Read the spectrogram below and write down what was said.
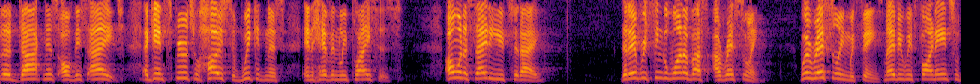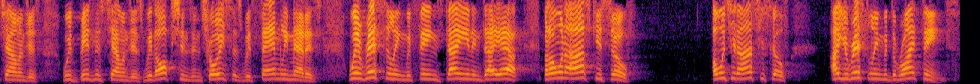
the darkness of this age, against spiritual hosts of wickedness in heavenly places. I want to say to you today that every single one of us are wrestling. We're wrestling with things, maybe with financial challenges, with business challenges, with options and choices, with family matters. We're wrestling with things day in and day out. But I want to ask yourself, I want you to ask yourself, are you wrestling with the right things?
